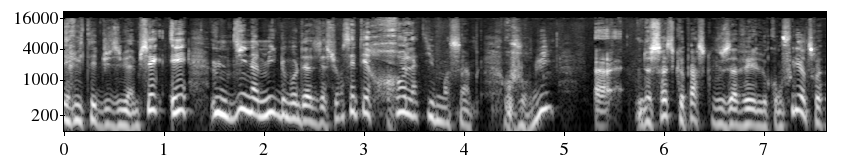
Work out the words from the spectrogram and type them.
hérités du 19e siècle et une dynamique de modernisation. C'était relativement simple. Aujourd'hui, euh, ne serait-ce que parce que vous avez le conflit entre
